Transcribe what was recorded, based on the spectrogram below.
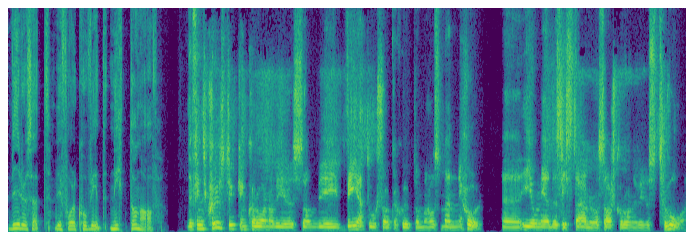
viruset vi får covid-19 av. Det finns sju stycken coronavirus som vi vet orsakar sjukdomar hos människor eh, i och med det sista här nu, sars-coronavirus 2.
